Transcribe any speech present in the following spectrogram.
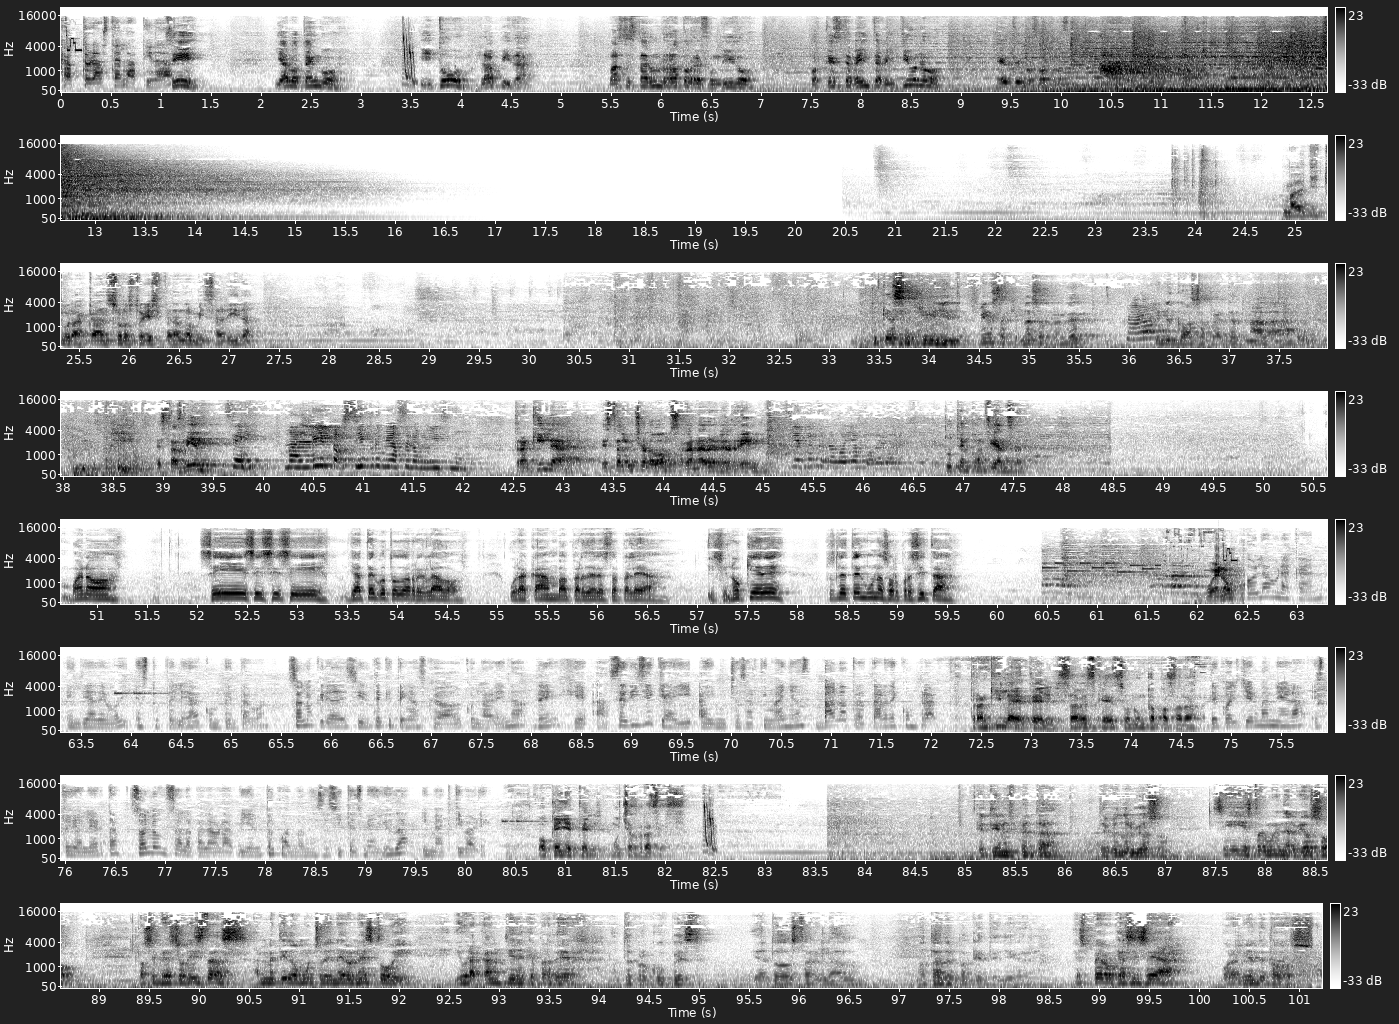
¿Capturaste a lápida? Sí, ya lo tengo. Y tú, lápida, vas a estar un rato refundido, porque este 2021 es de nosotros. Maldito huracán, solo estoy esperando mi salida. ¿Tú qué haces aquí, niñita? ¿Vienes al gimnasio a aprender? Claro. Y nunca vas a aprender nada. ¿Estás bien? Sí, maldito, siempre me hace lo mismo. Tranquila, esta lucha la vamos a ganar en el ring. Siento que no voy a poder. Tú ten confianza. Bueno, sí, sí, sí, sí, ya tengo todo arreglado. Huracán va a perder esta pelea. Y si no quiere, pues le tengo una sorpresita. Bueno, el día de hoy es tu pelea con Pentagón. Solo quería decirte que tengas cuidado con la arena de GA. Se dice que ahí hay muchas artimañas, van a tratar de comprarte. tranquila, Etel, sabes que eso nunca pasará. De cualquier manera, estoy alerta. Solo usa la palabra viento cuando necesites mi ayuda y me activaré. Ok, Etel, muchas gracias. ¿Qué tienes, Penta? Te veo nervioso. Sí, estoy muy nervioso. Los inversionistas han metido mucho dinero en esto y, y Huracán tiene que perder. No te preocupes, ya todo está arreglado. No tarde el paquete en llegar. Espero que así sea, por el bien de todos.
